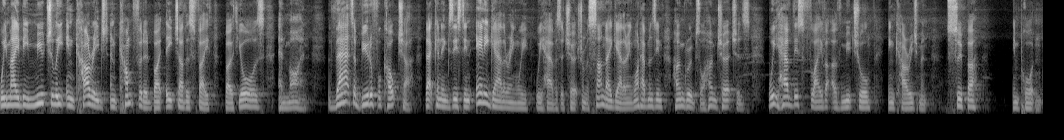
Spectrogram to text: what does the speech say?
we may be mutually encouraged and comforted by each other's faith, both yours and mine. That's a beautiful culture that can exist in any gathering we, we have as a church, from a Sunday gathering, what happens in home groups or home churches. We have this flavour of mutual encouragement super important.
